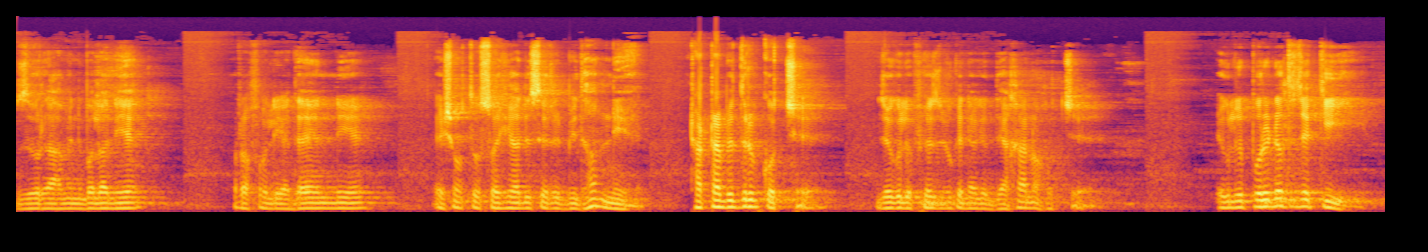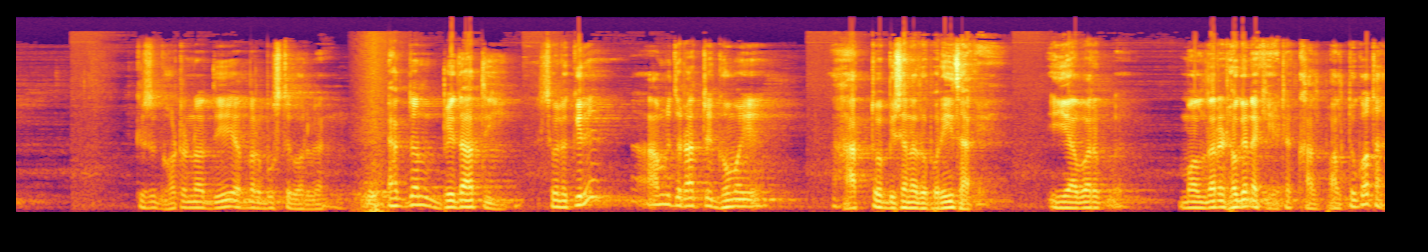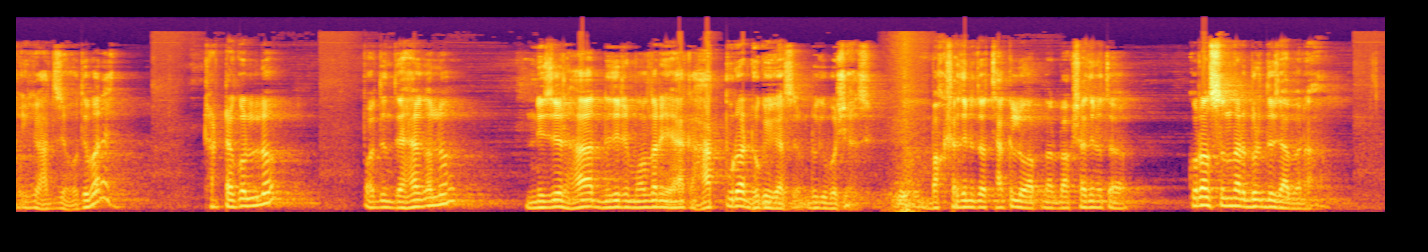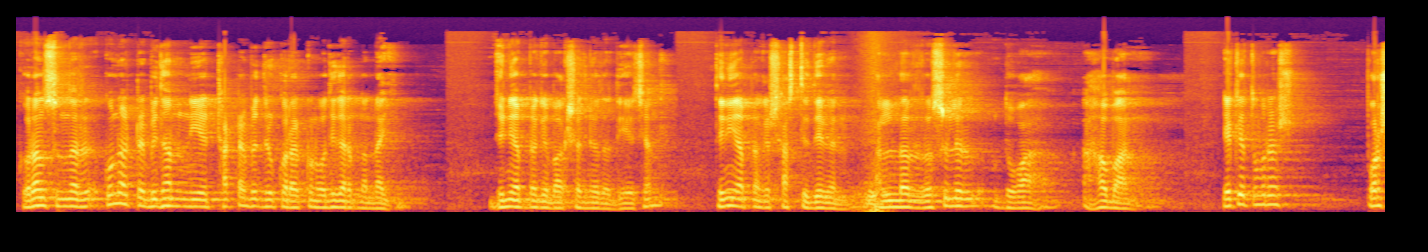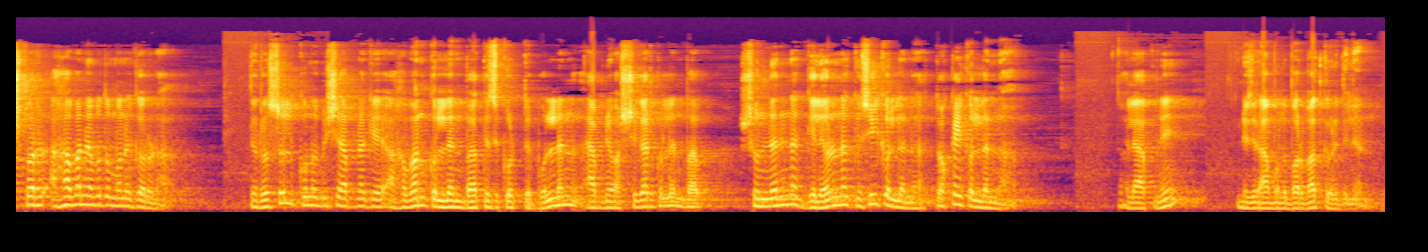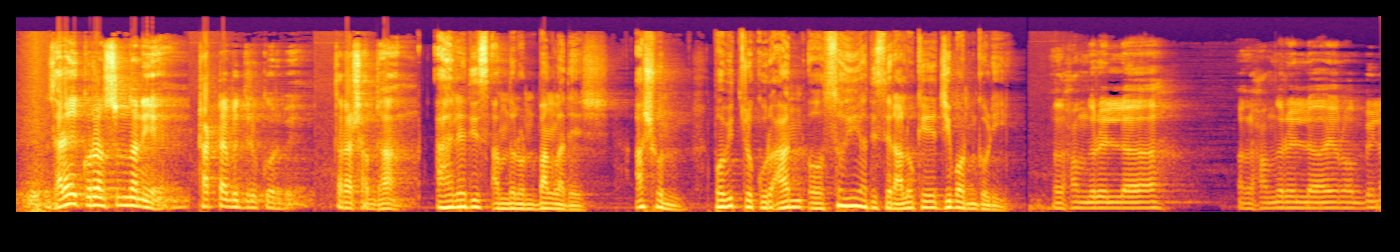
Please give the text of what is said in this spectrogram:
জোরা আমিন বলা নিয়ে রফলিয়া দেয়ন নিয়ে, এই সমস্ত সহিহাদিসের বিধান নিয়ে ঠাট্টা বিদ্রুপ করছে, যেগুলো ফেসবুকে নাকি দেখানো হচ্ছে। এগুলোর পরিণতি যে কি? কিছু ঘটনা দিয়ে আপনারা বুঝতে পারবেন। একজন বেদাতি সে বলে, কিরে, আমি তো রাত্রে ঘুমাইয়ে হাত তো বিছানার উপরেই থাকে। ই আবার মলদারে ঢোকে নাকি? এটা ফালতু কথা, এই হাত যে হতে পারে? ঠাট্টা করল, পরদিন দেখা গেল, নিজের হাত, নিজের মলদারে এক হাত পুরা ঢুকে গেছে, ঢুকে বসে আছে। বাকস্বাধীনতা থাকলেও আপনার বাকস্বাধীনতা কোরআন সন্ন্যার বিরুদ্ধে যাবে না। কোরআন সুন্নার কোনো একটা বিধান নিয়ে ঠাট্টা বিদ্রোহ করার কোনো অধিকার আপনার নাই। যিনি আপনাকে বাকস্বাধীনতা দিয়েছেন, তিনি আপনাকে শাস্তি দেবেন। আল্লাহর রসুলের দোয়া, আহ্বান। একে তোমরা পরস্পর আহ্বানের মতো মনে করো না। রসুল কোনো বিষয়ে আপনাকে আহ্বান করলেন বা কিছু করতে বললেন আপনি অস্বীকার করলেন বা শুনলেন না গেলেন না কিছুই করলেন না তকাই করলেন না। তাহলে আপনি নিজের আমল বরবাদ করে দিলেন। যারাই কোরআন সুন্দর নিয়ে ঠাট্টা বিদ্রুপ করবে তারা সাবধান। আহলেদিস আন্দোলন বাংলাদেশ আসুন পবিত্র কুরআন ও সহিদের আলোকে জীবন গড়ি। আলহামদুলিল্লাহ আলহামদুলিল্লাহ রবিল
